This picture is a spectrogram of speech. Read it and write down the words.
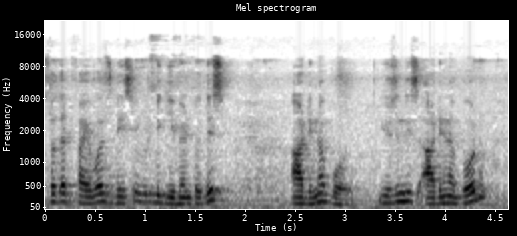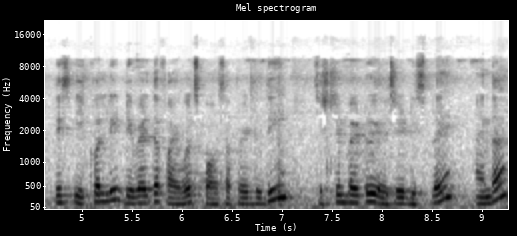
So that 5 volts DC will be given to this Arduino board. Using this Arduino board, this equally divide the 5 volts power supply to the 16 by 2 LCD display and the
